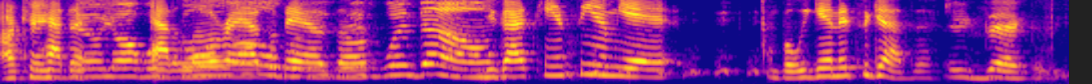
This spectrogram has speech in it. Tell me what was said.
I can't Had tell y'all what's add a little on, razzle it- dazzle. Went down. You guys can't see them yet, but we getting it together. exactly.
